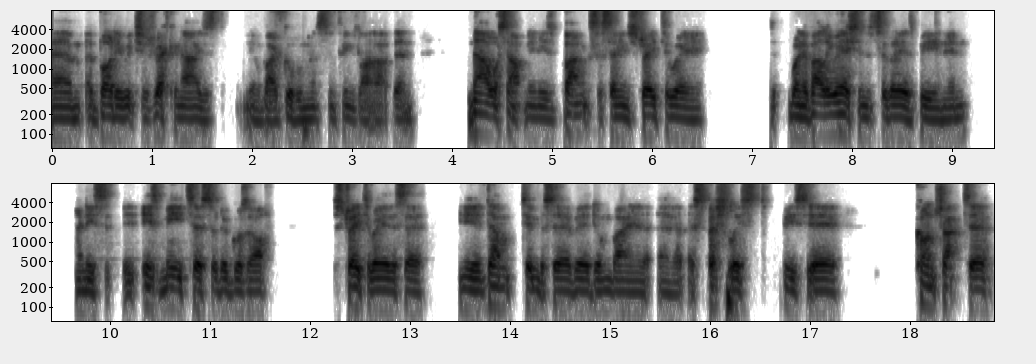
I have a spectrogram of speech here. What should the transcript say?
um, a body which is recognised you know, by governments and things like that, then now what's happening is banks are saying straight away when evaluation survey is being in and his, his meter sort of goes off, straight away they say you need a damp timber survey done by a, a specialist PCA contractor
